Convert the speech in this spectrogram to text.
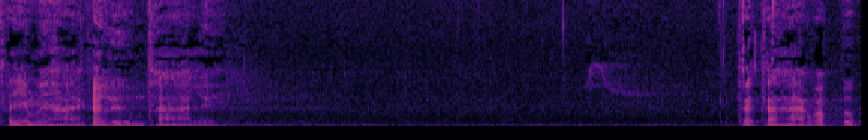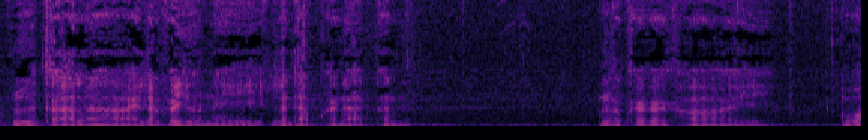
ถ้ายังไม่หายก็ลืมตาเลย แต่ถ้าหากว่าปลือปลือตาแล้วหายแล้วก็อยู่ในระดับขนาดนั้นแล้วก็ค่อยๆ ว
